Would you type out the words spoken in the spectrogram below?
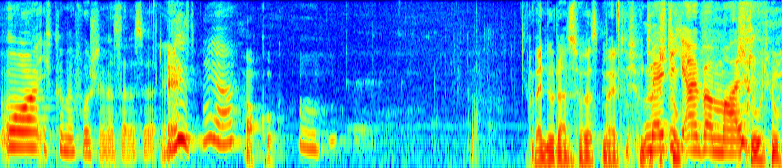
Oh, ich kann mir vorstellen, dass er das hört. Echt? Ja. Ach, guck. Wenn du das hörst, melde dich unter Melde dich einfach mal. Studio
